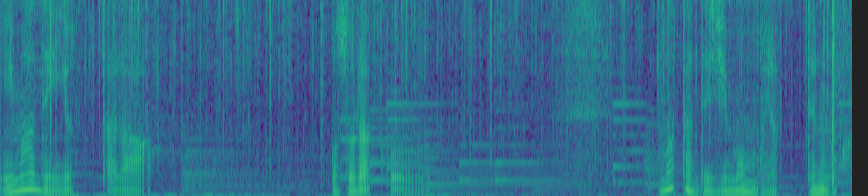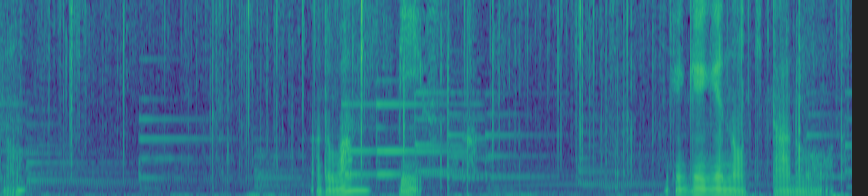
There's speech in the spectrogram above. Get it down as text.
今で言ったらおそらくまたデジモンもやってるのかな？あと、ワンピースとか、ゲゲゲの鬼太郎とか、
